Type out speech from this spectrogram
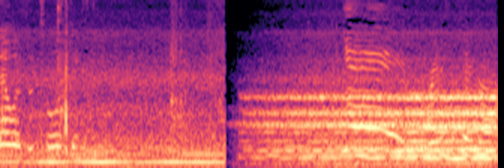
That was the tool thing. Yay! Ready for takeoff.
